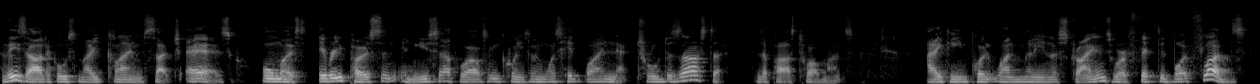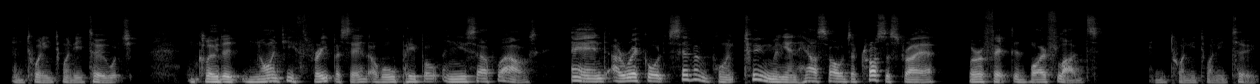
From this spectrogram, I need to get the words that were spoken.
Now, these articles made claims such as almost every person in New South Wales and Queensland was hit by a natural disaster in the past 12 months 18.1 million Australians were affected by floods in 2022, which included 93% of all people in New South Wales, and a record 7.2 million households across Australia were affected by floods in 2022.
